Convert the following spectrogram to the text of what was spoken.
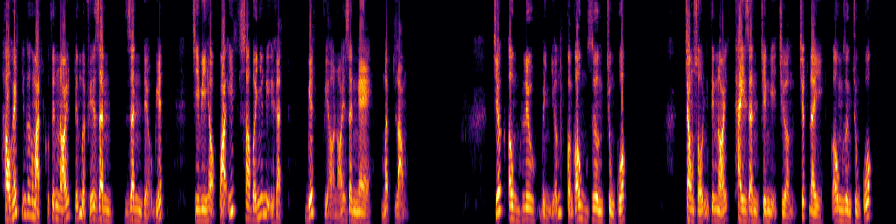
Hầu hết những gương mặt của tiếng nói đứng về phía dân, dân đều biết, chỉ vì họ quá ít so với những nghị gật, biết vì họ nói dân nghe, mất lòng. Trước ông Lưu Bình Nhưỡng còn có ông Dương Trung Quốc. Trong số những tiếng nói thay dân trên nghị trường trước đây có ông Dương Trung Quốc.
